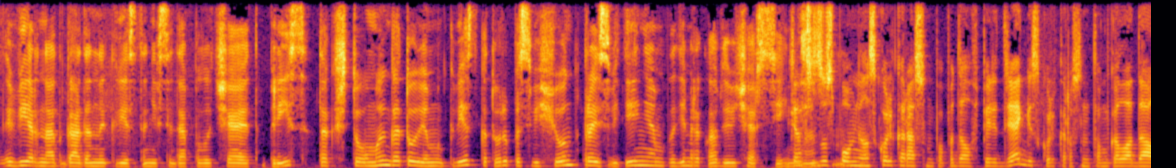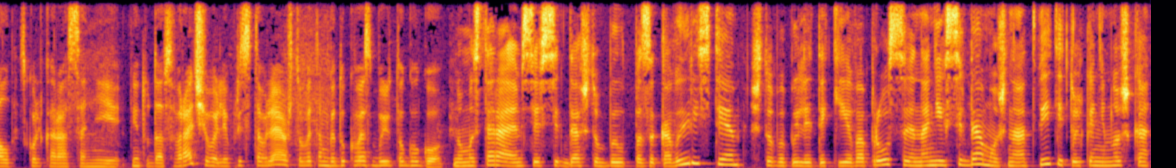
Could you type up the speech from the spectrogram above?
верно отгаданный квест они всегда получают приз. Так что мы готовим квест, который посвящен произведениям Владимира Клавдевича Арсеньева. Я сразу вспомнила, сколько раз он попадал в передряги, сколько раз он там голодал, сколько раз они не туда сворачивали. Представляю, что в этом году квест будет ого-го. Но мы стараемся всегда, чтобы был по заковыристе, чтобы были такие вопросы. На них всегда можно ответить, только немножко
